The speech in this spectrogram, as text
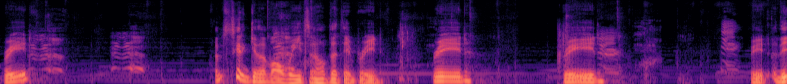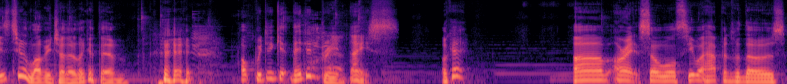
Breed. I'm just gonna give them all weeds and hope that they breed. Breed. Breed. These two love each other. Look at them. oh, we did get... They did breed. Nice. Okay. Um. All right. So we'll see what happens with those.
